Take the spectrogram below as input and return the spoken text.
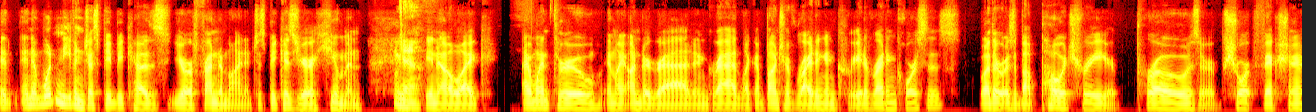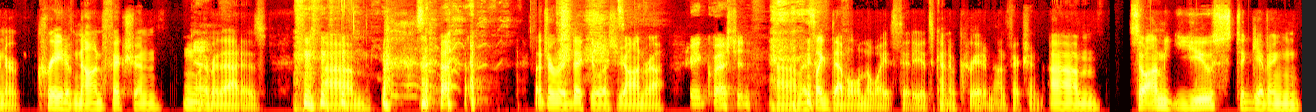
it, and it wouldn't even just be because you're a friend of mine. It's just because you're a human. yeah You know, like I went through in my undergrad and grad like a bunch of writing and creative writing courses, whether it was about poetry or prose or short fiction or creative nonfiction, yeah whatever that is. Um, such a ridiculous genre. great question Um, it's like Devil in the White City. It's kind of creative nonfiction. Um, so I'm used to giving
